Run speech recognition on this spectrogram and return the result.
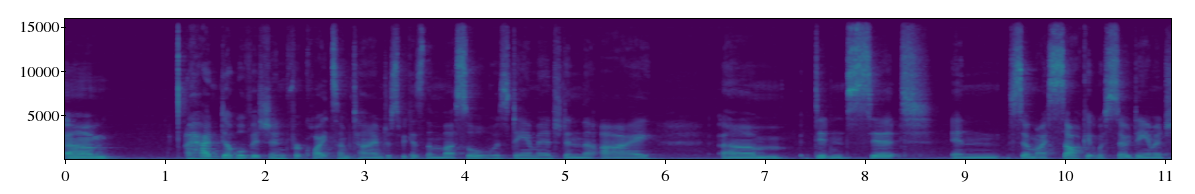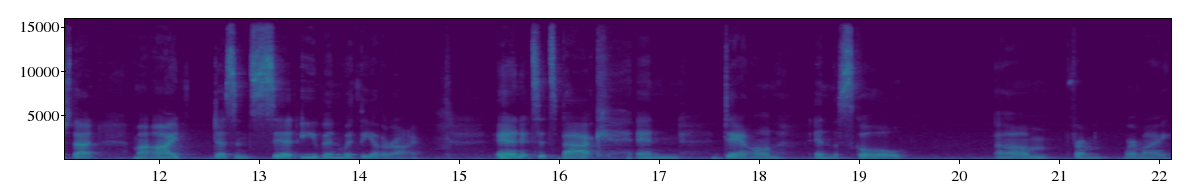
Um, I had double vision for quite some time just because the muscle was damaged and the eye um, didn't sit. And so my socket was so damaged that my eye doesn't sit even with the other eye. And it sits back and down in the skull um, from where my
